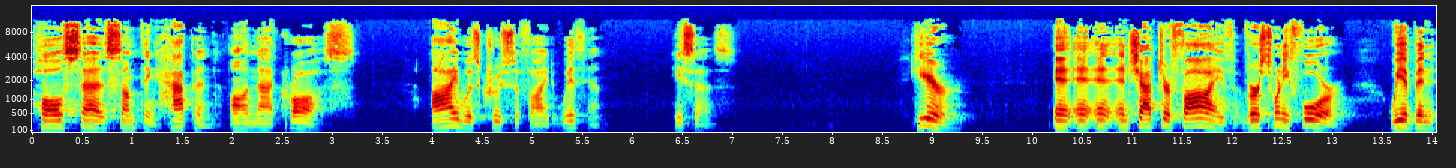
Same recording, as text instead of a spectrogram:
Paul says something happened on that cross. I was crucified with him, he says. Here, in, in, in, chapter 5, verse 24, we have been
